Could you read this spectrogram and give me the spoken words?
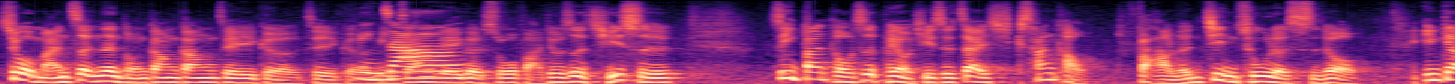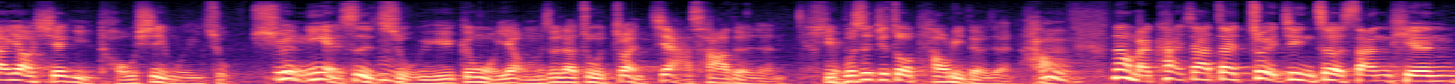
所以我蛮正认同刚刚这一个这个闵漳的一个说法，就是其实一般投资朋友其实在参考法人进出的时候。应该要先以投信为主，因为你也是属于跟我一样，我们是在做赚价差的人，你不是去做套利的人。好，那我们来看一下，在最近这三天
